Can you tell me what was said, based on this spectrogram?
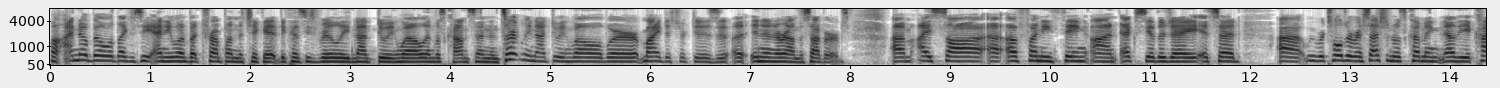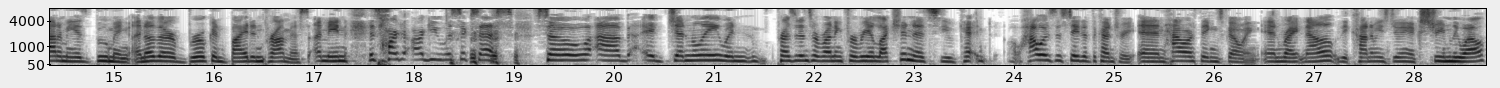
Well, I know Bill would like to see anyone but Trump on the ticket because he's really not doing well in Wisconsin and certainly not doing well where my district is uh, in and around the suburbs. Um, I saw a, a, funny thing on X the other day. It said, Uh, we were told a recession was coming. Now the economy is booming. Another broken Biden promise. I mean, it's hard to argue with success. so um, it generally, when presidents are running for reelection, it's you can how is the state of the country and how are things going? And right now, the economy is doing extremely well,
